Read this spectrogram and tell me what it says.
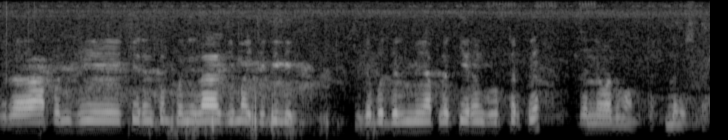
बरं आपण जी किरण कंपनीला जी माहिती दिली त्याच्याबद्दल मी आपलं किरण ग्रुपतर्फे धन्यवाद मानतो. नमस्कार.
